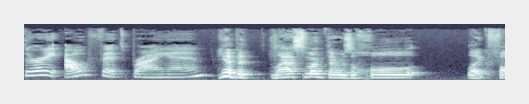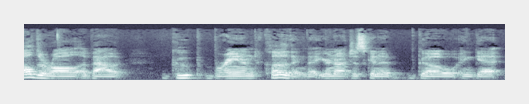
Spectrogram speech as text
30 outfits, Brian. Yeah, but last month there was a whole like falderall about Goop brand clothing that you're not just gonna go and get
